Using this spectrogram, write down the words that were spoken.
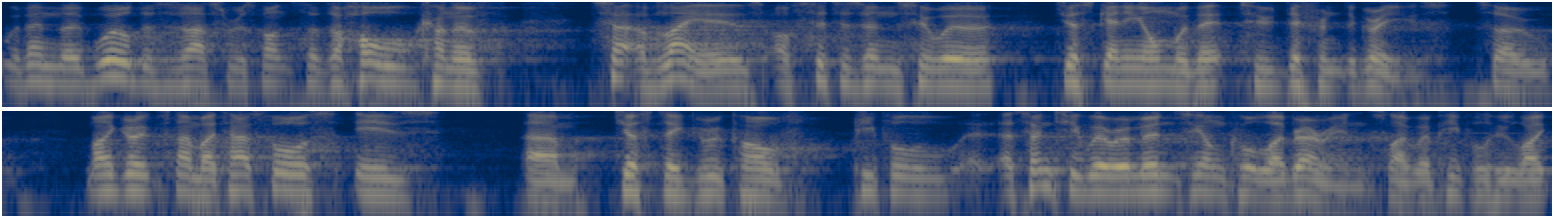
within the world of disaster response, there's a whole kind of set of layers of citizens who are just getting on with it to different degrees. So my group, Standby Task Force, is um, just a group of people, essentially we're emergency on-call librarians, like we're people who like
